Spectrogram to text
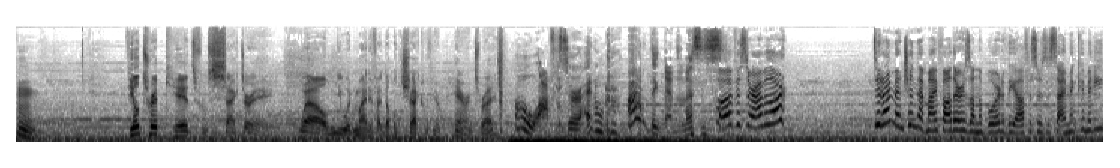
Hmm. Field trip kids from Sector A. Well, you wouldn't mind if I double checked with your parents, right? Oh, officer, I don't, I don't think that's necessary. Officer Avalar? Did I mention that my father is on the board of the Officers Assignment Committee?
